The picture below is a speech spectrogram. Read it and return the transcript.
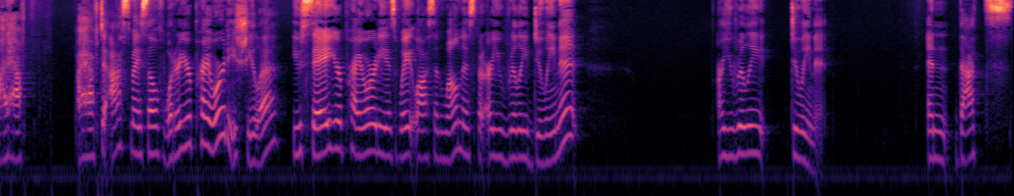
I have I have to ask myself, what are your priorities, Sheila? You say your priority is weight loss and wellness, but are you really doing it? Are you really doing it? And that's,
